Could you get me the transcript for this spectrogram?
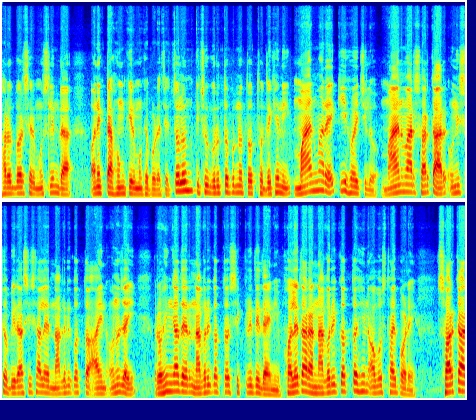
ভারতবর্ষের মুসলিমরা অনেকটা হুমকির মুখে পড়েছে। চলুন কিছু গুরুত্বপূর্ণ তথ্য দেখে নিই। মায়ানমারে কি হয়েছিল? মায়ানমার সরকার উনিশশো বিরাশি সালের নাগরিকত্ব আইন অনুযায়ী রোহিঙ্গাদের নাগরিকত্ব স্বীকৃতি দেয়নি। ফলে তারা নাগরিকত্বহীন অবস্থায় পড়ে। সরকার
